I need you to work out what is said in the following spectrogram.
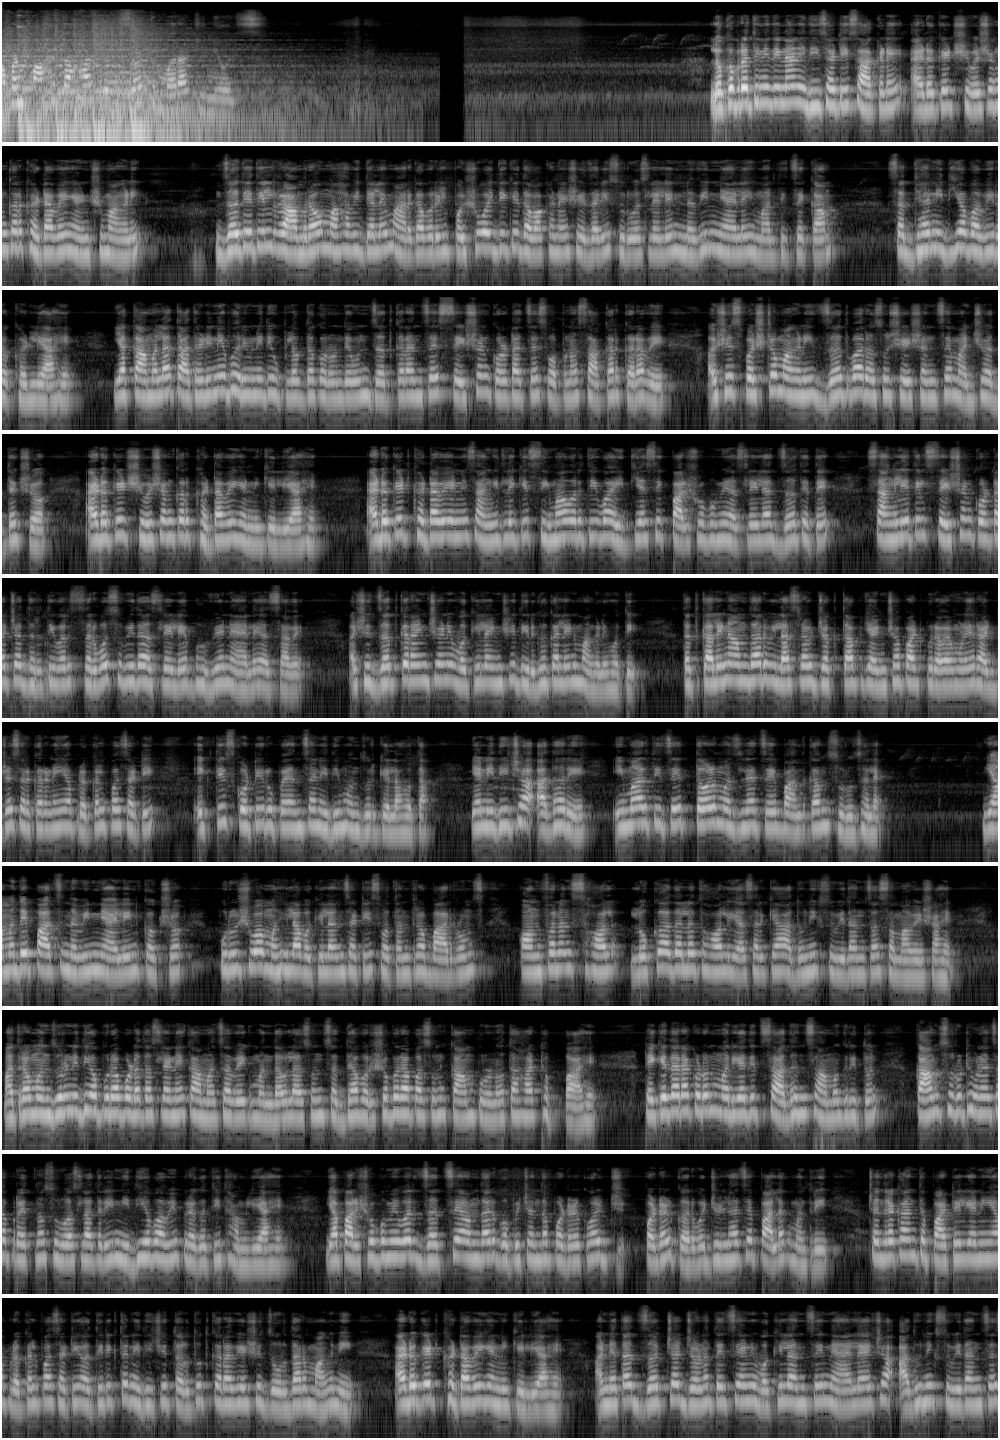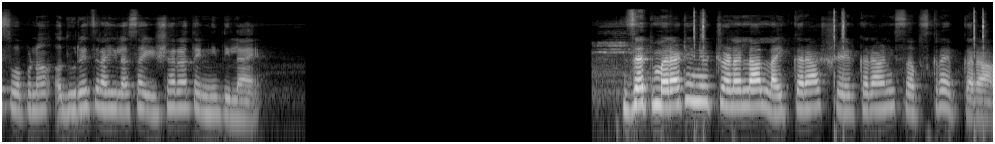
आपण पाहत आहात जत मराठी न्यूज. लोकप्रतिनिधींना निधीसाठी साकडे ॲडव्होकेट शिवशंकर खटावे यांची मागणी. जत येथील रामराव महाविद्यालय मार्गावरील पशुवैद्यकीय दवाखान्या शेजारी सुरू असलेले नवीन न्यायालय इमारतीचे काम सध्या निधीअभावी रखडले आहे. या कामाला तातडीने भरीव निधी उपलब्ध करून देऊन जतकरांचे सेशन कोर्टाचे स्वप्न साकार करावे अशी स्पष्ट मागणी जत बार असोसिएशनचे माजी अध्यक्ष ॲडव्होकेट शिवशंकर खटावे यांनी केली आहे. ॲडव्होकेट खटावे यांनी सांगितले की सीमावर्ती व ऐतिहासिक पार्श्वभूमी असलेल्या जत येथे सांगली येथील सेशन कोर्टाच्या धर्तीवर सर्व सुविधा असलेले भव्य न्यायालय असावे अशी जतकरांची आणि वकिलांची दीर्घकालीन मागणी होती. तत्कालीन आमदार विलासराव जगताप यांच्या पाठपुराव्यामुळे राज्य सरकारने या प्रकल्पासाठी एकतीस कोटी रुपयांचा निधी मंजूर केला होता. या निधीच्या आधारे इमारतीचे तळमजल्याचे बांधकाम सुरू झाले. यामध्ये पाच नवीन न्यायालयीन कक्ष पुरुष व महिला वकिलांसाठी स्वतंत्र बार रूम्स कॉन्फरन्स हॉल लोक अदालत हॉल यासारख्या आधुनिक सुविधांचा समावेश आहे. मात्र मंजूर निधी अपुरा पडत असल्याने कामाचा वेग मंदावला असून सध्या वर्षभरापासून काम पूर्णतः ठप्प आहे. ठेकेदाराकडून मर्यादित साधन सामग्रीतून काम सुरू ठेवण्याचा प्रयत्न सुरू असला तरी निधीअभावी प्रगती थांबली आहे. या पार्श्वभूमीवर जतचे आमदार गोपीचंद पडळकर पडळकर व जिल्ह्याचे पालकमंत्री चंद्रकांत पाटील यांनी या प्रकल्पासाठी अतिरिक्त निधीची तरतूद करावी अशी जोरदार मागणी ॲडव्होकेट खटावे यांनी केली आहे. अन्यथा जतच्या जनतेचे आणि वकिलांचे न्यायालयाच्या आधुनिक सुविधांचे स्वप्न अधुरेच राहील असा इशारा त्यांनी दिला आहे. जत मराठी न्यूज चॅनलला लाईक करा शेअर करा आणि सबस्क्राईब करा.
